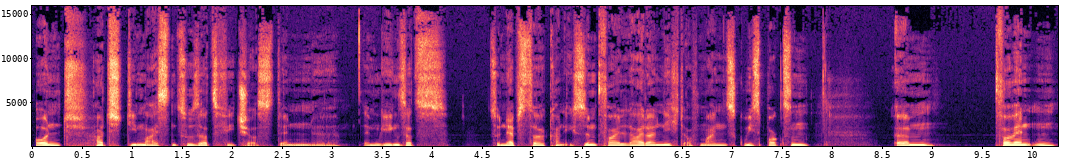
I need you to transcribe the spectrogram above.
und hat die meisten Zusatzfeatures. Denn äh, im Gegensatz zu Napster kann ich Simfy leider nicht auf meinen Squeezeboxen ähm, verwenden.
